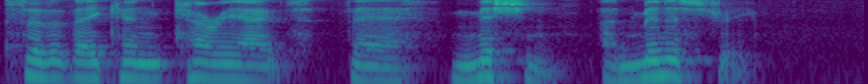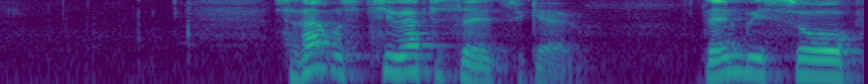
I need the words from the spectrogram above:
so that they can carry out their mission and ministry. So that was two episodes ago. Then we saw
